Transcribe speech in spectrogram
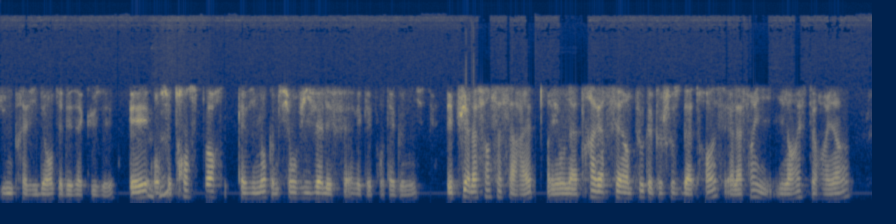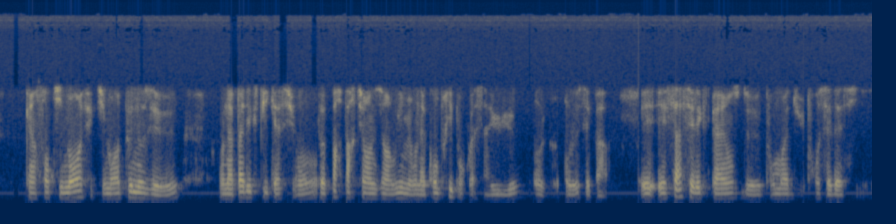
d'une présidente et des accusés. Et on mhm. se transporte quasiment comme si on vivait les faits avec les protagonistes. Et puis à la fin, ça s'arrête. Et on a traversé un peu quelque chose d'atroce. Et à la fin, il, il en reste rien qu'un sentiment effectivement un peu nauséeux, on n'a pas d'explication. On peut pas repartir en disant oui, mais on a compris pourquoi ça a eu lieu. On, on le sait pas. Et, et ça, c'est l'expérience de, pour moi, du procès d'assises.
